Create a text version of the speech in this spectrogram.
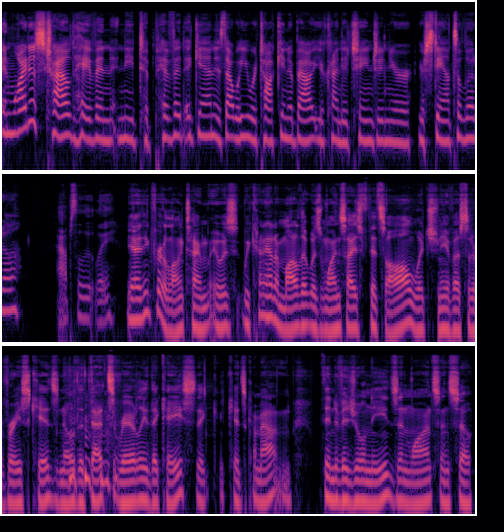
And why does Child Haven need to pivot again? Is that what you were talking about? You're kind of changing your your stance a little. Absolutely. Yeah, I think for a long time it was we kind of had a model that was one size fits all, which many of us that have raised kids know that that's rarely the case. That kids come out and with individual needs and wants, and so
